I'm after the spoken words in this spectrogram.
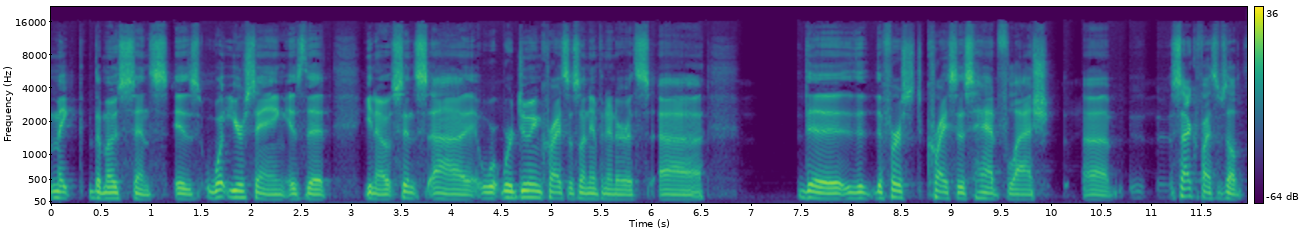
make the most sense is what you're saying is that you know since uh we're, we're doing crisis on infinite earths uh the the, the first crisis had flash uh sacrifice himself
